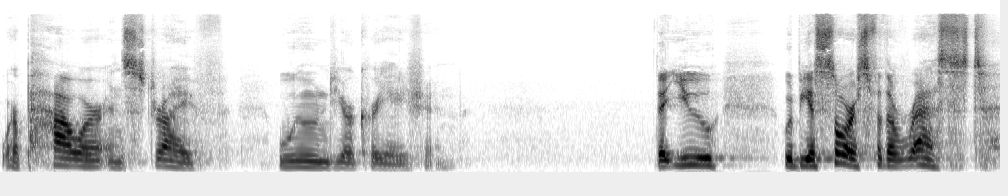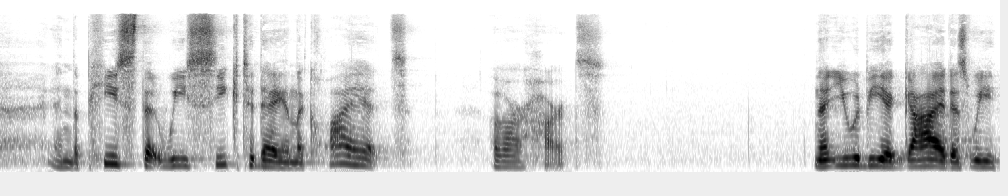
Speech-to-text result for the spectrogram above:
where power and strife wound your creation. That you would be a source for the rest and the peace that we seek today in the quiet of our hearts. That you would be a guide as we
